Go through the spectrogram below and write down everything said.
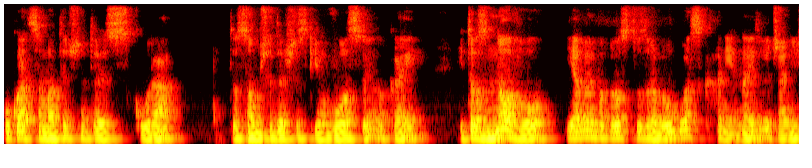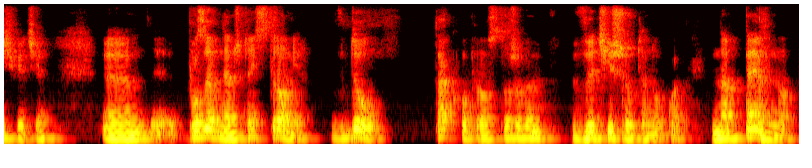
Układ somatyczny to jest skóra, to są przede wszystkim włosy, ok? I to znowu ja bym po prostu zrobił głaskanie najzwyczajniej w świecie po zewnętrznej stronie, w dół. Tak po prostu, żebym wyciszył ten układ. Na pewno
